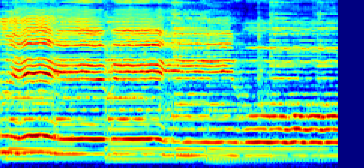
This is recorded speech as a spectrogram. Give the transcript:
living hope.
